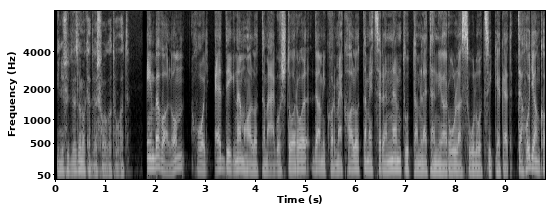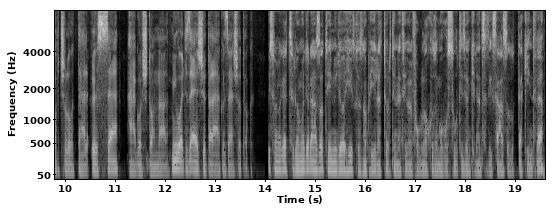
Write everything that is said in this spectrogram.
Én is üdvözlöm a kedves hallgatókat! Én bevallom, hogy eddig nem hallottam Ágostorról, de amikor meghallottam, egyszerűen nem tudtam letenni a róla szóló cikkeket. Te hogyan kapcsolódtál össze Ágostonnal? Mi volt az első találkozásotok? Viszonylag egyszerű a magyarázat, én ugye a hétköznapi élet történetével foglalkozom a hosszú 19. századot tekintve,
